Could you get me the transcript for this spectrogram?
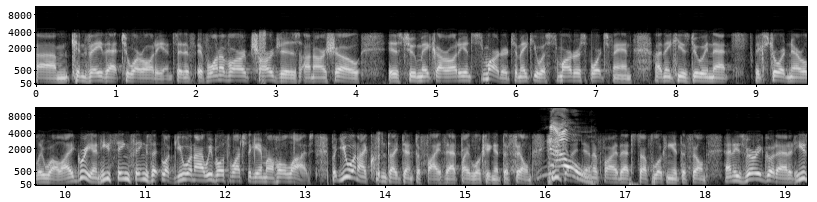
um, convey that to our audience. And if, if one of our charges on our show is to make our audience smarter, to make you a smarter sports fan, I think he's doing that extraordinarily well. I agree. And he's seeing things that, look, you and I, we both watched the game our whole lives, but you and I couldn't identify that by looking at the film. No! He can identify that stuff looking at the film, and he's very good at it. He's,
